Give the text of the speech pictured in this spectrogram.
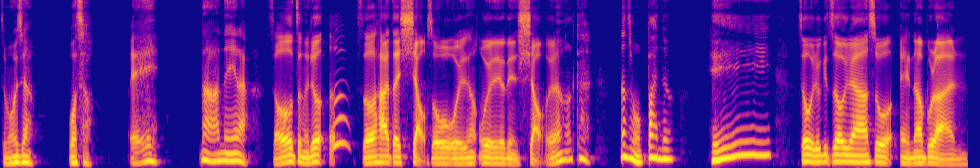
怎么会这样？我操！哎、欸，那那啦，然后整个就呃，然后他在笑，所以我也我也有点笑，然后看那怎么办呢？嘿。所以我就之后跟他说：“哎、那不然，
